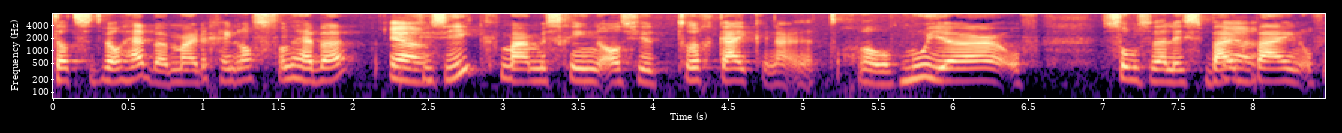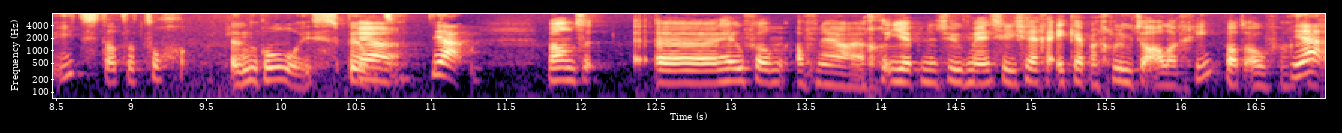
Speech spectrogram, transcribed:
dat ze het wel hebben, maar er geen last van hebben, Ja. fysiek. Maar misschien als je terugkijkt naar eh, toch wel wat moeier of soms wel eens buikpijn of iets, dat dat toch een rol is, speelt. Ja. ja. Want eh, heel veel, of nou ja, je hebt natuurlijk mensen die zeggen: Ik heb een glutenallergie, wat overigens Ja.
